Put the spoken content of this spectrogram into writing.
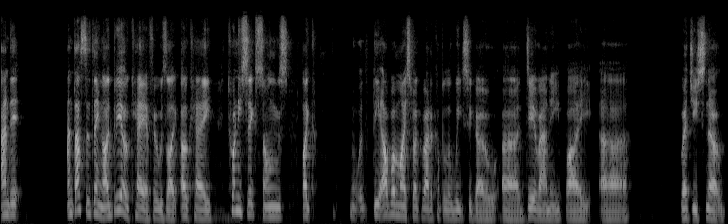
And it and that's the thing, I'd be okay if it was like, okay, 26 songs, like the album I spoke about a couple of weeks ago, uh, Dear Annie by uh, Rejjie Snow,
